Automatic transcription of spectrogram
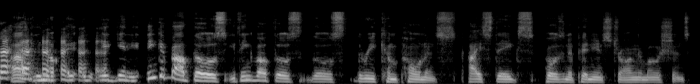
Uh, you know again you think about those you think about those those three components high stakes opposing opinion strong emotions.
